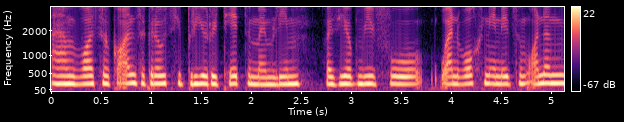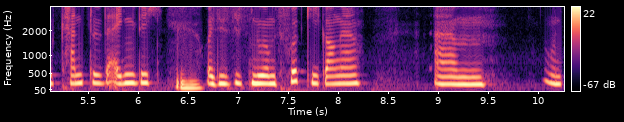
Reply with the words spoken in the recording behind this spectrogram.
ähm, war so eine ganz eine große Priorität in meinem Leben. Also ich habe mich von einem Wochenende zum anderen gekantelt eigentlich. Mhm. Also es ist nur ums Fortgehen gegangen. Ähm, und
